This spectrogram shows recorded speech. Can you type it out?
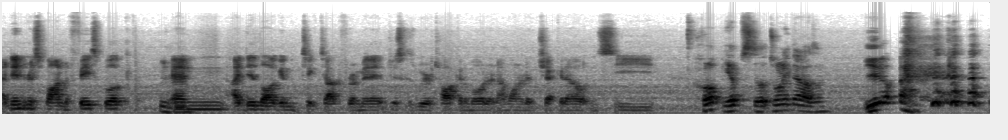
I didn't respond to Facebook, Mhm. and I did log into TikTok for a minute just because we were talking about it, and I wanted to check it out and see. oh, yep, still at twenty thousand. Yep.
